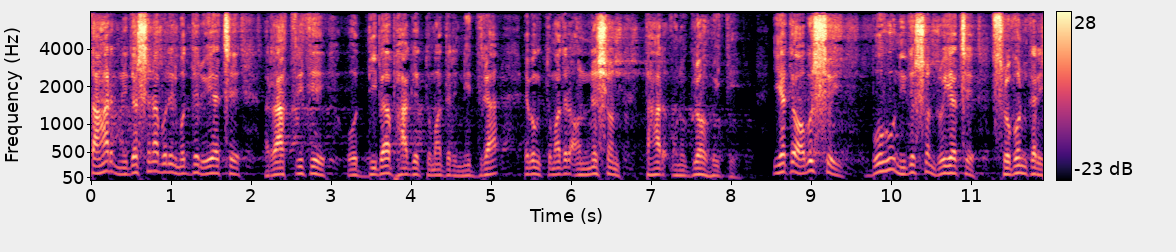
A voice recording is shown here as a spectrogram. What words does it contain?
তাহার নিদর্শনাবলীর মধ্যে রয়েছে রাত্রিতে ও দিবা ভাগে তোমাদের নিদ্রা এবং তোমাদের অন্বেষণ তাহার অনুগ্রহ হইতে ইহাতে অবশ্যই বহু নিদর্শন রইয়াছে শ্রবণকারী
